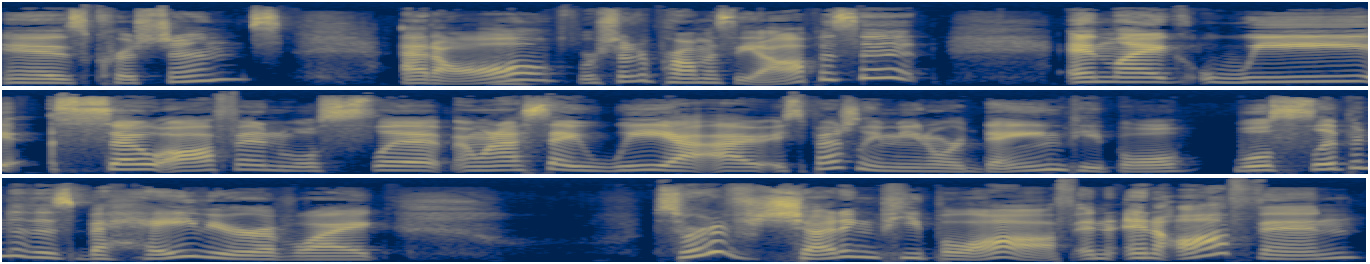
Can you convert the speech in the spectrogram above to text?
as Christians at all. We're sort of promised the opposite. And like we so often will slip, and when I say we, I, I especially mean ordained people, will slip into this behavior of like sort of shutting people off. And and often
